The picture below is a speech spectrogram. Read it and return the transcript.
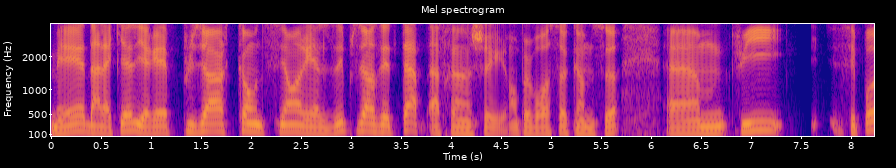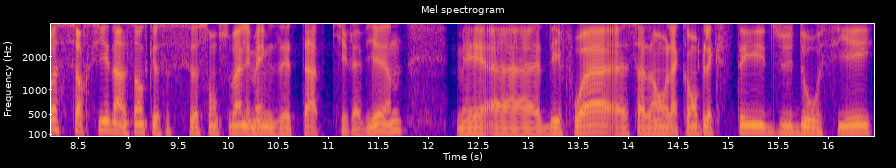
mais dans laquelle il y aurait plusieurs conditions à réaliser, plusieurs étapes à franchir. On peut voir ça comme ça. Puis, c'est pas sorcier dans le sens que ce sont souvent les mêmes étapes qui reviennent, mais euh, des fois, euh, selon la complexité du dossier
